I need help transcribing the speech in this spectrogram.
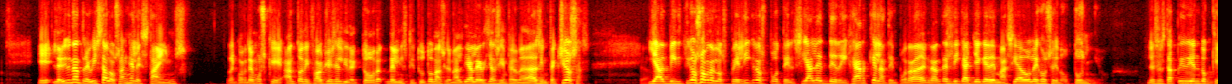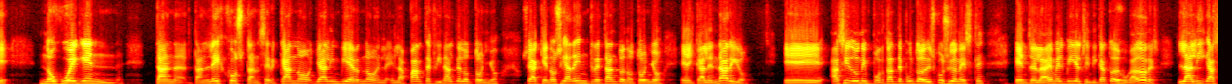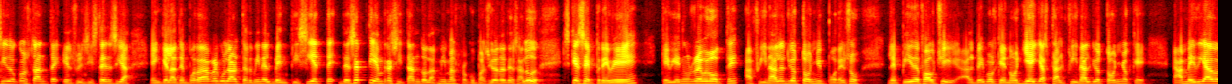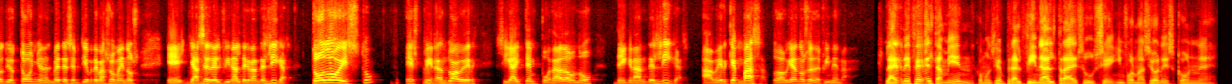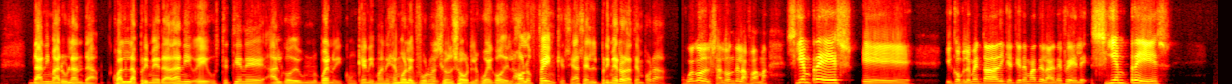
eh, le di una entrevista a Los Angeles Times Recordemos que Anthony Fauci es el director del Instituto Nacional de Alergias y Enfermedades Infecciosas y advirtió sobre los peligros potenciales de dejar que la temporada de grandes ligas llegue demasiado lejos en otoño. Les está pidiendo que no jueguen tan, tan lejos, tan cercano ya al invierno, en la parte final del otoño, o sea, que no se adentre tanto en otoño el calendario. Eh, ha sido un importante punto de discusión este entre la MLB y el sindicato de jugadores. La liga ha sido constante en su insistencia en que la temporada regular termine el 27 de septiembre, citando las mismas preocupaciones de salud. Es que se prevé que viene un rebrote a finales de otoño y por eso le pide Fauci al béisbol que no llegue hasta el final de otoño, que a mediados de otoño, en el mes de septiembre más o menos, eh, ya se dé el final de grandes ligas. Todo esto esperando a ver si hay temporada o no de grandes ligas. A ver qué pasa. Todavía no se define nada. La NFL también, como siempre, al final trae sus eh, informaciones con eh, Dani Marulanda. ¿Cuál es la primera? Dani, eh, usted tiene algo de un... Bueno, y con Kenny manejemos la información sobre el juego del Hall of Fame que se hace el primero de la temporada. juego del Salón de la Fama siempre es, y complementa a Dani que tiene más de la NFL, siempre es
